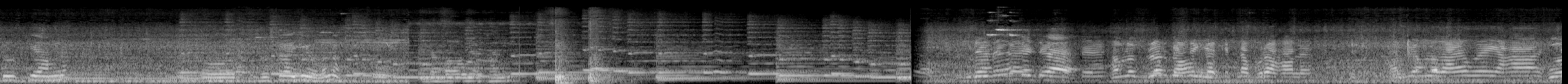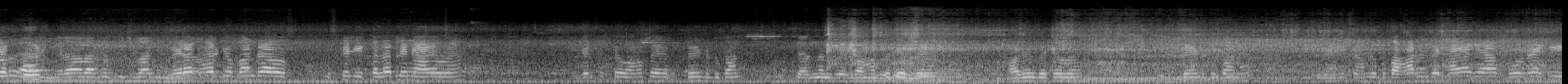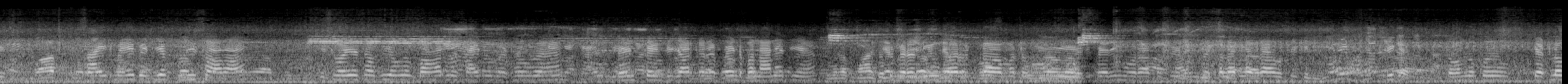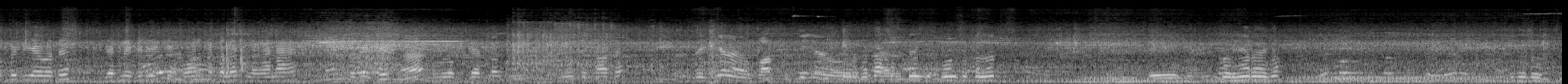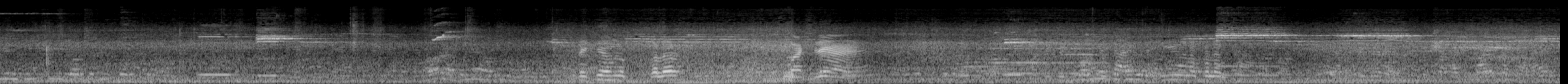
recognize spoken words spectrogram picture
Choose किया हमने। और दूसरा ये होगा ना डब्बा हो गया खाली। हम लोग ब्लड बेचेंगे कितना बुरा हाल है। अभी हम लोग आए हुए हैं यहाँ मेरा वाला जो कुछ बात मेरा घर जो बन रहा है उस, उसके लिए कलर लेने आए हुए हैं। देख सकते हो वहाँ पे पेंट दुकान। चंदन वहाँ पे देख रहे हैं आदमी बैठे हुए हैं। पेंट दुकान है। यहीं तो हम लोग को बाहर में बैठाया गया। बोल रहे हैं कि साइड में ही बैठिए पुलिस आ रहा है। इस वजह से अभी हम लोग बाहर में साइड में बैठे हुए हैं। पेंट का इंतज़ार कर रहे हैं पेंट बनाने दिए हैं। क्योंकि मेरा न्यू घर का मतलब कि रिपेयरिंग हो रहा है तो फिर उसमें कलर लग रहा है उसी के लिए। ठीक है तो हम लोग को कैटलॉग भी दिए हुए थे देखने के लिए कि कौन सा कलर लगाना है। तो देखिए हम लोग कैटलॉग के साथ है। देखिए ना बात कीजिए तो बता सकते हैं कि कौन सा कलर बढ़िया रहेगा। ठीक है दोस्त देखिए हम लोग कलर बांट रहे हैं। ये वाला कलर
